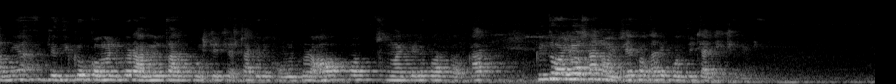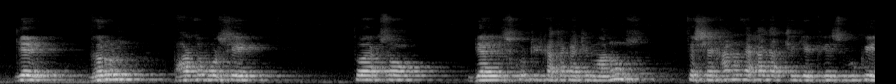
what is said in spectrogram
আমি যদি কেউ কমেন্ট করে, আমিও তার পোস্টে চেষ্টা করি কমেন্ট করে। হওয়া সময় পেলে করা দরকার। কিন্তু অযথা নয়, সে কথাটি বলতে চাইছি ছেলেটি। যে ধরুন, ভারতবর্ষে তো একশো বিয়াল্লিশ কোটির কাছাকাছি মানুষ, তো সেখানে দেখা যাচ্ছে যে ফেসবুকে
